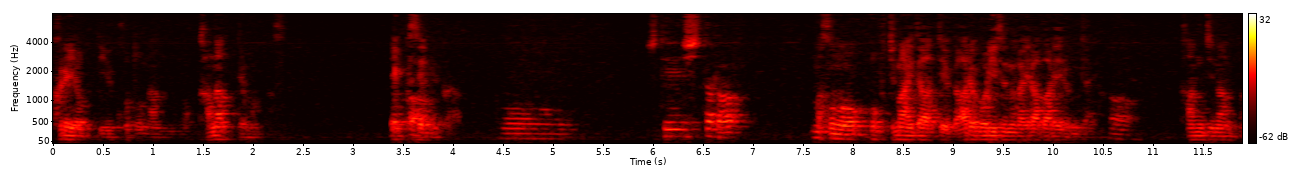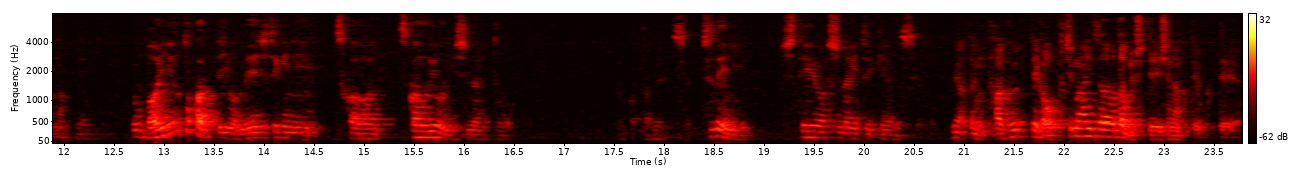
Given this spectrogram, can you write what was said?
くれよっていうことなのかなって思います。なんから。指定したら、あまあ、その optimizer っていうかアルゴリズムが選ばれるみたいなあ感じなのかな。 barrier とかって今明示的に使わ使うようにしないとなんかダメですよ。すでに指定はしないといけないですよ。いや、でもタグっていうか、 optimizer は多分指定しなくてよくて、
